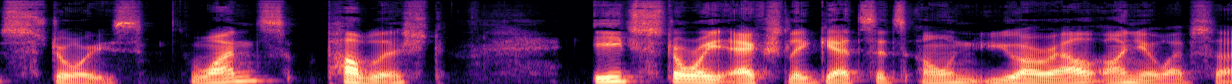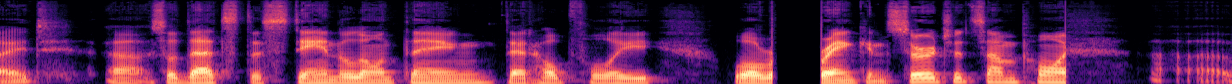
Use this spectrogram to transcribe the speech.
stories. Once published, each story actually gets its own URL on your website. Uh, so that's the standalone thing that hopefully will rank in search at some point. Uh,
